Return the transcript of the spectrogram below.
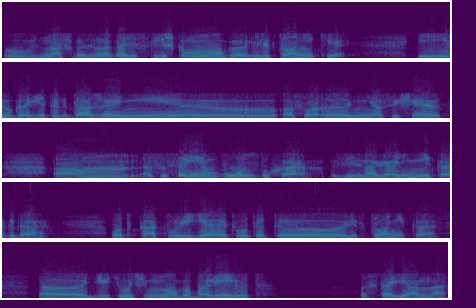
в нашем Зеленограде слишком много электроники, и в газетах даже не, э, не освещают эм, состоянием воздуха в Зеленограде. Никогда. Вот как влияет вот эта электроника? Э, дети очень много болеют постоянно.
